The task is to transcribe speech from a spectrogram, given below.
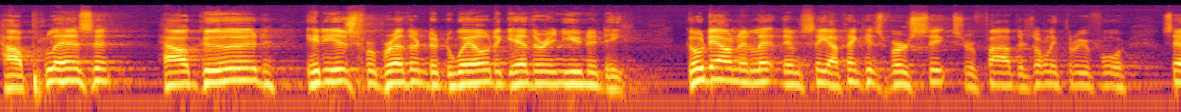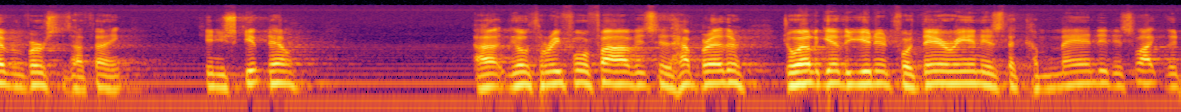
How pleasant, how good it is for brethren to dwell together in unity. Go down and let them see. I think it's verse 6 or 5. There's only three or four seven verses, I think. Can you skip down? Uh, go three, four, five. It says, How, brother, dwell together union, for therein is the commanded. It's like the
